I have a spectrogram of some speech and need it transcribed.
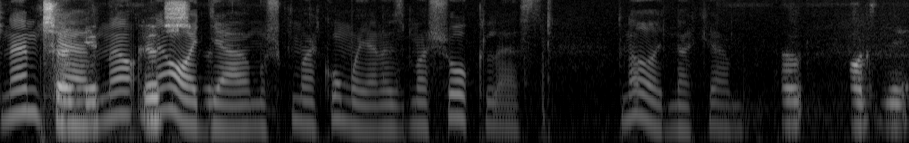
Nem kell, ne, ne adjál most már komolyan, ez már sok lesz. Ne adj nekem. adni.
